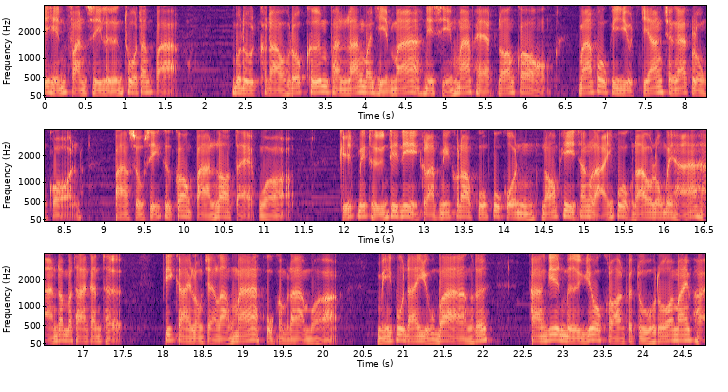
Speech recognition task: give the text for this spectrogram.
ยเห็นฟันสีเหลืองทั่วทั้งปาก บุรุษคราวรบคืนพันล้างบันเหียนม้าในเสียงม้าแผดร้องก้อง ม้าพวกพีหยุดยั้งชะงักลงก่อน ปากส่งสีคือก้องป่านล่อแตกว่าคิดไม่ถึงที่นี่กลับมีครอบครัวผู้คน น้องพี่ทั้งหลายพวกเราลงไปหาอาหารรับประทานกันเถอะ พี่กายลงจากหลังม้าขู่คำรามว่า มีผู้ใดอยู่บ้างหรือพางยื่นมือโยกคลอนประตูรั้วไม้ไผ่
